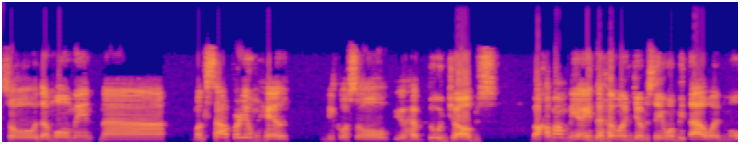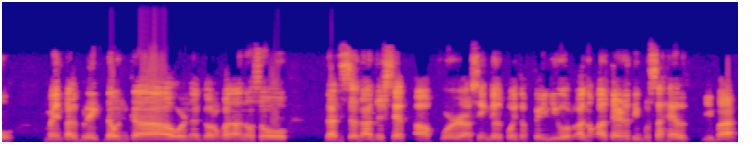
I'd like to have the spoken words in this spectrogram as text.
So, the moment na mag-suffer yung health because of you have two jobs, baka mamaya yung dalawang jobs na yung mabitawan mo. Mental breakdown ka or nagkaroon ka na ano. So, that is another setup for a single point of failure. Anong alternative mo sa health, di ba?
